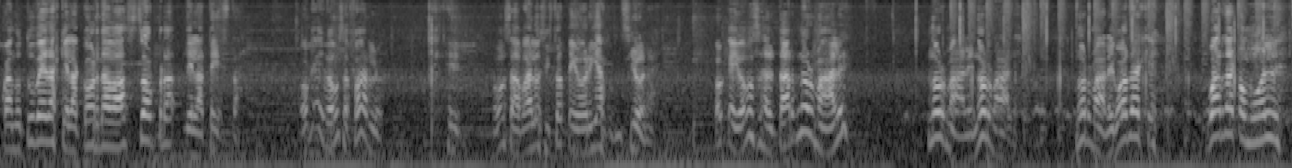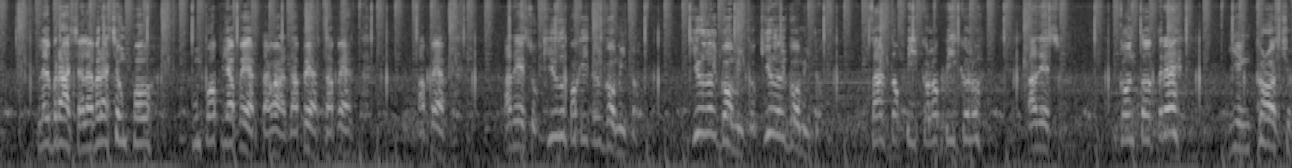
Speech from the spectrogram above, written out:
Quando tu vedas che la corda va sopra della testa. Ok, vamos a farlo. Vamos a verlo si esta teoría funciona. Ok, vamos a saltar normale. Normale, normale. Normale, guarda che guarda come le braccia, le braccia un po', un po' più aperta, guarda, aperta, aperta, aperta. Adesso chiudo un pochino il gomito. Chiudo il gomito, chiudo il gomito. Salto piccolo, piccolo. Adesso conto 3 e incrocio.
